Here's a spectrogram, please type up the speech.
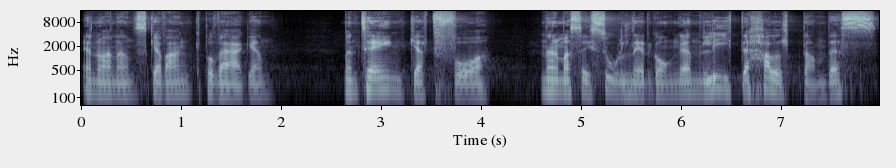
en och annan skavank på vägen. Men tänk att få närma sig solnedgången lite haltandes,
